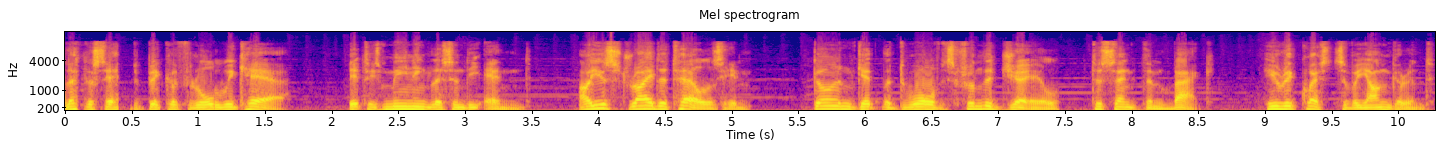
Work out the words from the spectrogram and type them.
Let the set bicker for all we care. It is meaningless in the end. Ayus Strider tells him. Go and get the dwarves from the jail, to send them back. He requests of a younger Ent,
